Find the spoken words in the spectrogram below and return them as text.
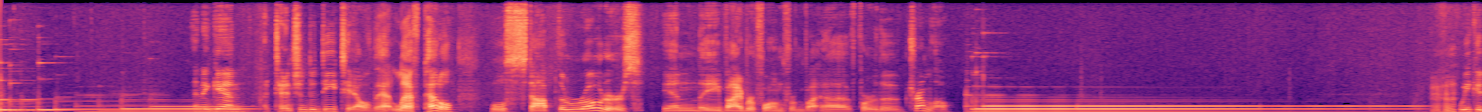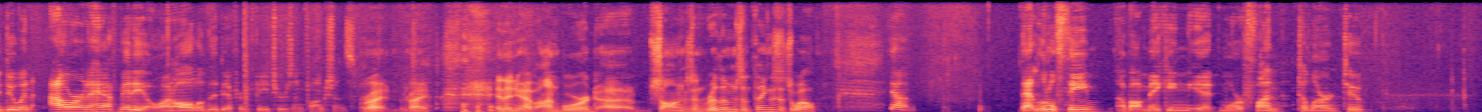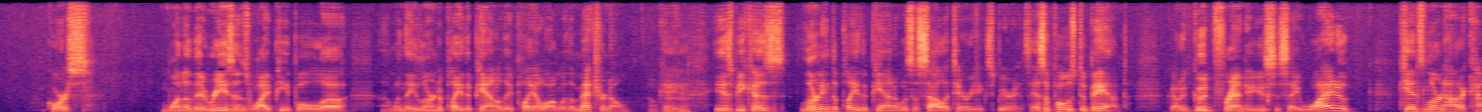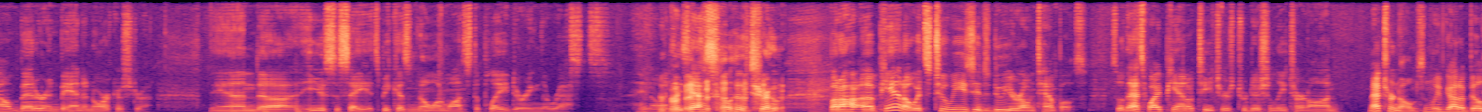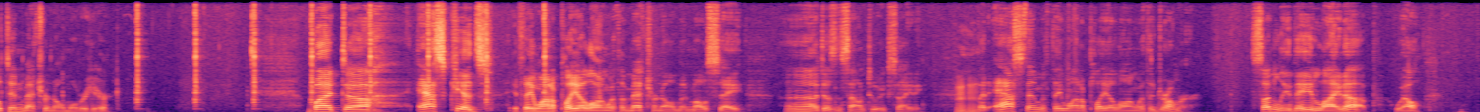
And again, attention to detail. That left pedal will stop the rotors in the vibraphone from, uh, for the tremolo. We could do an hour and a half video on all of the different features and functions. Right, right. and then you have onboard uh, songs and rhythms and things as well. Yeah. That little theme about making it more fun to learn too. Of course, one of the reasons why people, uh, when they learn to play the piano, they play along with a metronome, okay, is because learning to play the piano is a solitary experience as opposed to band. I've got a good friend who used to say, Why do kids learn how to count better in band and orchestra? And uh, he used to say, It's because no one wants to play during the rests. You know, and he's absolutely true. But a, a piano, it's too easy to do your own tempos. So that's why piano teachers traditionally turn on metronomes, and we've got a built-in metronome over here. But uh, ask kids if they want to play along with a metronome, and most say, uh, it doesn't sound too exciting. But ask them if they want to play along with a drummer. Suddenly they light up. Well,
